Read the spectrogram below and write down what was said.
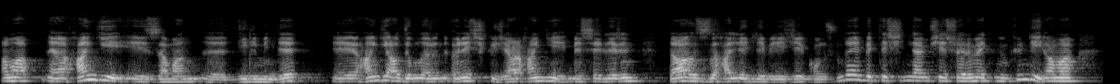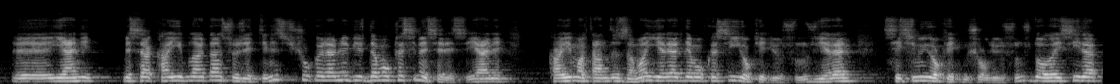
Ama e, hangi e, zaman e, diliminde e, hangi adımların öne çıkacağı, hangi meselelerin daha hızlı halledilebileceği konusunda elbette şimdiden bir şey söylemek mümkün değil ama e, yani mesela kayyımlardan söz ettiğiniz çok önemli bir demokrasi meselesi. Yani kayyım atandığı zaman yerel demokrasiyi yok ediyorsunuz, yerel seçimi yok etmiş oluyorsunuz. Dolayısıyla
